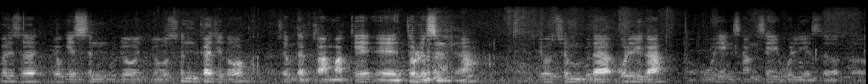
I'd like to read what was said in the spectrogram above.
그래서 여기 선, 요, 요 선까지도 전부 다 까맣게 에, 돌렸습니다. 요 전부 다 원리가 오행상생의 원리에서 어.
